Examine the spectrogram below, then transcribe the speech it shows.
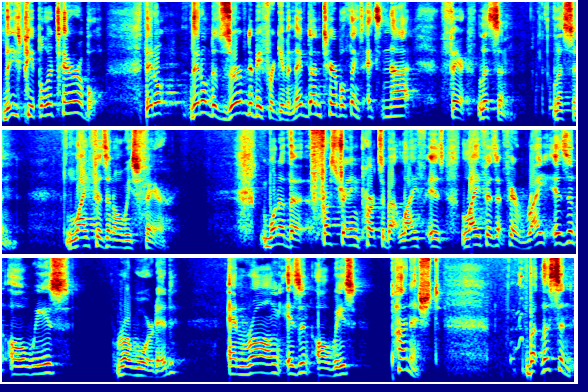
These people are terrible. They don't, they don't deserve to be forgiven. They've done terrible things. It's not fair. Listen, listen. Life isn't always fair. One of the frustrating parts about life is life isn't fair. Right isn't always rewarded, and wrong isn't always punished. But listen,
